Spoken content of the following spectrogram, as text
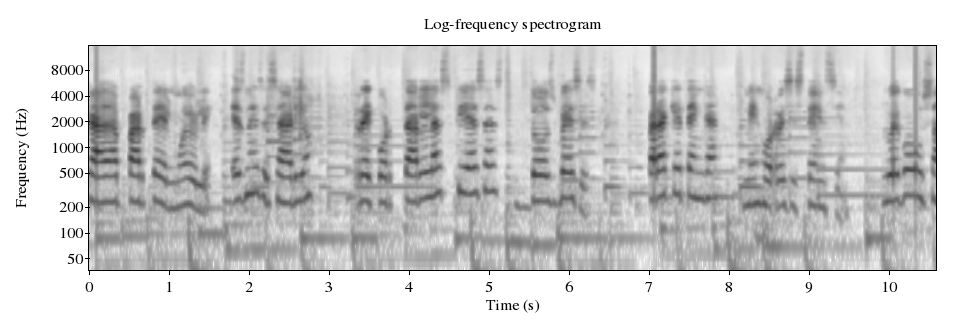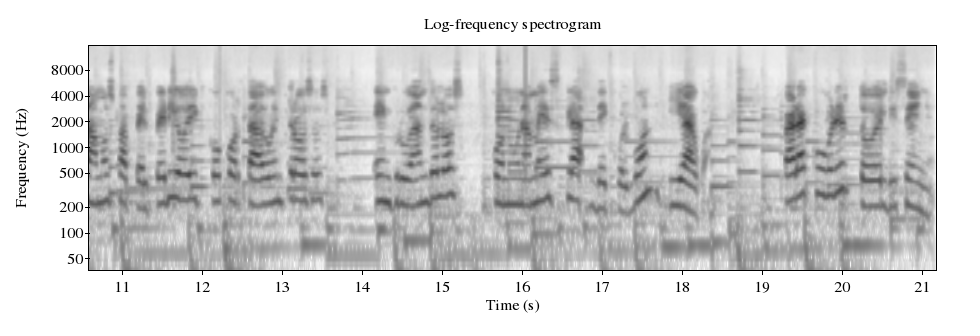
cada parte del mueble. Es necesario recortar las piezas dos veces para que tenga mejor resistencia. Luego usamos papel periódico cortado en trozos, engruándolos con una mezcla de colbón y agua para cubrir todo el diseño.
